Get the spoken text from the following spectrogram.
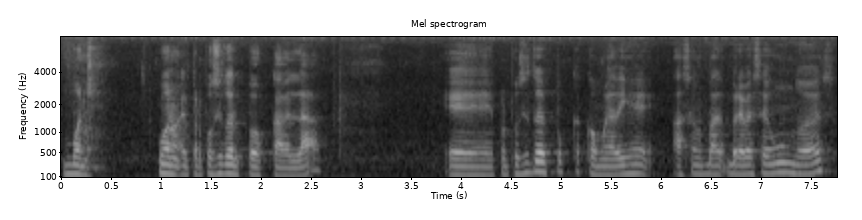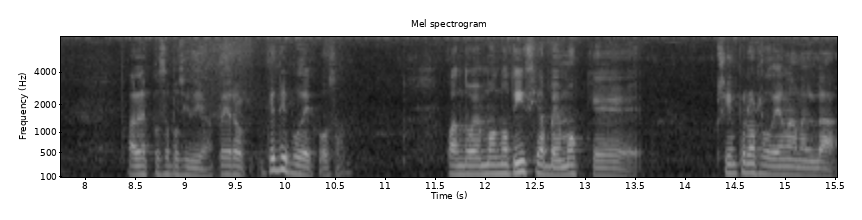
Bueno, bueno, el propósito del podcast, ¿verdad? Eh, el propósito del podcast, como ya dije hace un breve segundo, es hablar de cosas positivas. Pero, ¿qué tipo de cosas? Cuando vemos noticias, vemos que siempre nos rodean la maldad.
